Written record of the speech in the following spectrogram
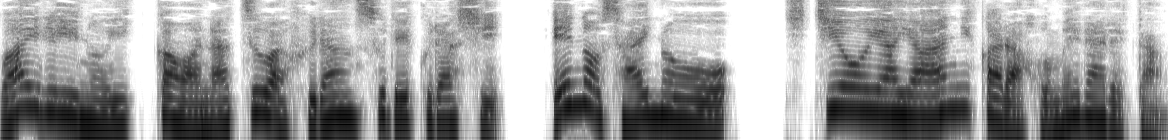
ワイリーの一家は夏はフランスで暮らし、絵の才能を父親や兄から褒められた。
